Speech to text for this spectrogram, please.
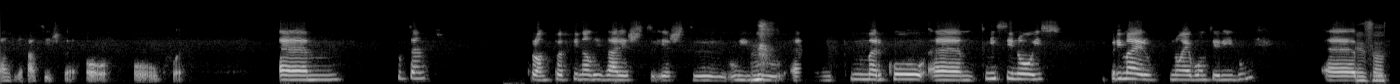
antirracista ou, ou o que for. Um, portanto, pronto, para finalizar este, este livro um, que me marcou, um, que me ensinou isso, primeiro, que não é bom ter ídolos, Uh, Exato.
